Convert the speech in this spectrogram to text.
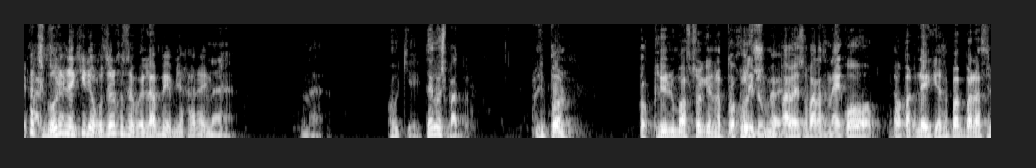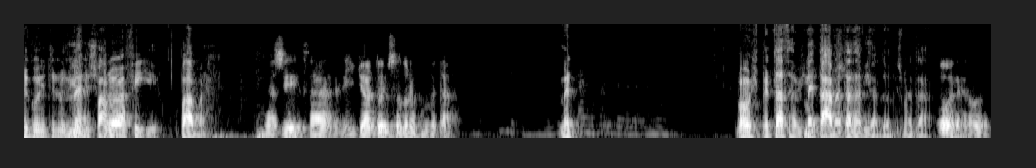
Εντάξει, μπορεί να γίνει. Εγώ δεν έχω θέμα. Λαμία, μια χαρά είναι. Ναι. Ναι. Οκ. Τέλος πάντων. Λοιπόν, το κλείνουμε αυτό για να Το προχωρήσουμε. κλείνουμε. Πάμε στο Παναθηναϊκό. Πού Θα πάμε πα- Ναι, γιατί θα πάμε Παναθηναϊκό γιατί είναι ο Ναι, Διονύσης πάμε. πρέπει να φύγει. Πάμε. Μαζί θα βγει και ο Αντώνης, θα τον έχουμε μετά. Με... Όχι, μετά θα βγει. Μετά, μετά θα βγει ο Αντώνης, μετά. Ωραία, ωραία.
